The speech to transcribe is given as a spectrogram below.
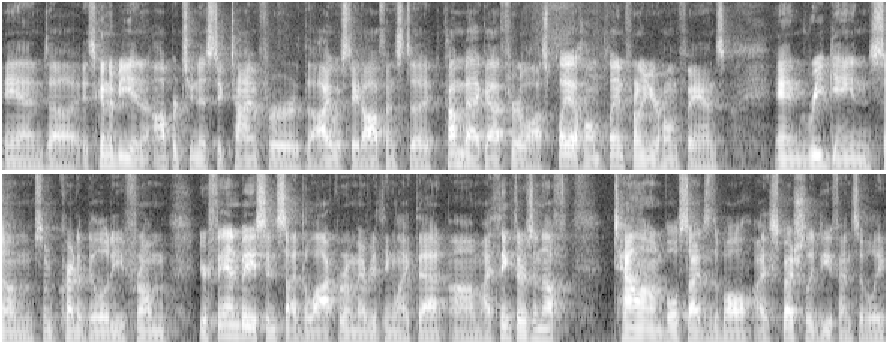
And uh, it's going to be an opportunistic time for the Iowa State offense to come back after a loss, play at home, play in front of your home fans, and regain some some credibility from your fan base inside the locker room, everything like that. Um, I think there's enough talent on both sides of the ball, especially defensively.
